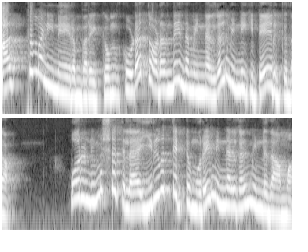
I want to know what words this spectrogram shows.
பத்து மணி நேரம் வரைக்கும் கூட தொடர்ந்து இந்த மின்னல்கள் மின்னிக்கிட்டே இருக்குதாம். ஒரு நிமிஷத்தில் இருபத்தெட்டு முறை மின்னல்கள் மின்னுதாமா.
